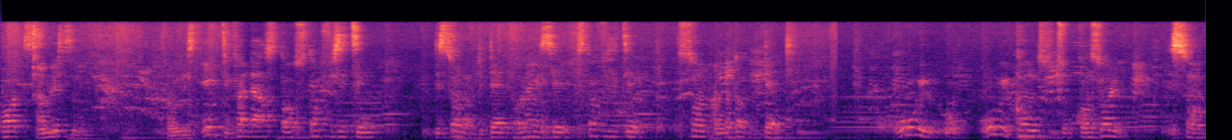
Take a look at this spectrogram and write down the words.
But I'm listening. I'm listening. if the father stops stop visiting the son of the dead, or let me say, stop visiting son and daughter of the dead, who will who will come to, to console his son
